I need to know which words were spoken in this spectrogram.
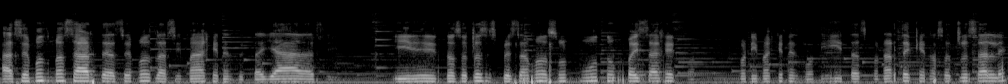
hacemos más arte, hacemos las imágenes detalladas y y nosotros expresamos un mundo, un paisaje con, con imágenes bonitas, con arte que nosotros sale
